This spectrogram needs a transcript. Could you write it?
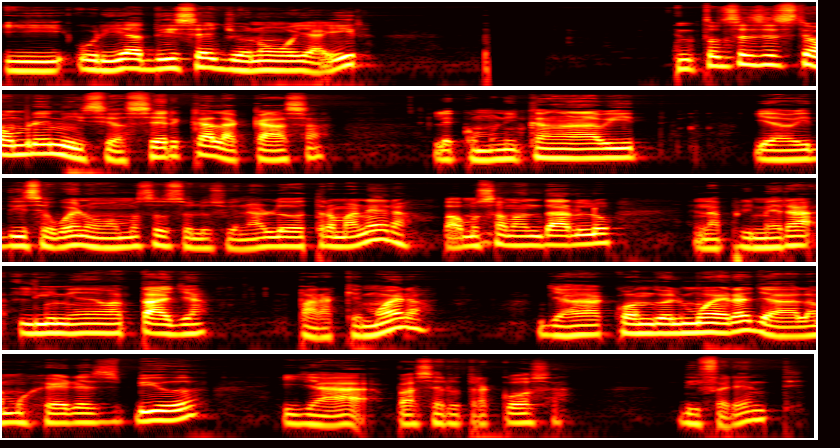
Y Urias dice, yo no voy a ir. Entonces este hombre ni se acerca a la casa, le comunican a David y David dice, bueno, vamos a solucionarlo de otra manera, vamos a mandarlo en la primera línea de batalla para que muera. Ya cuando él muera, ya la mujer es viuda y ya va a ser otra cosa diferente.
